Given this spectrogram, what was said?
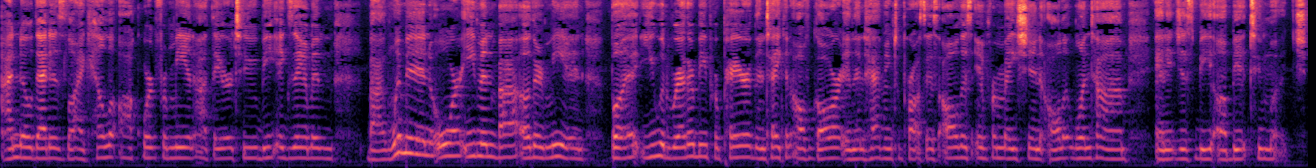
I know that is like hella awkward for men out there to be examined by women or even by other men, but you would rather be prepared than taken off guard and then having to process all this information all at one time and it just be a bit too much.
